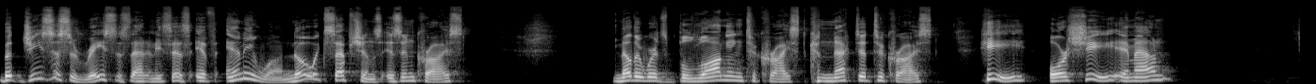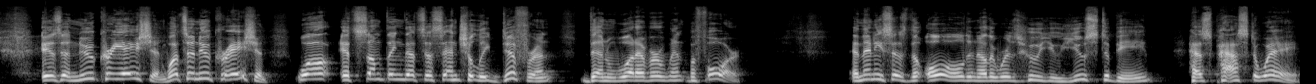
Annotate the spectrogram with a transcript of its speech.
But Jesus erases that and he says, if anyone, no exceptions, is in Christ, in other words, belonging to Christ, connected to Christ, he or she, amen, is a new creation. What's a new creation? Well, it's something that's essentially different than whatever went before. And then he says, the old, in other words, who you used to be, has passed away.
